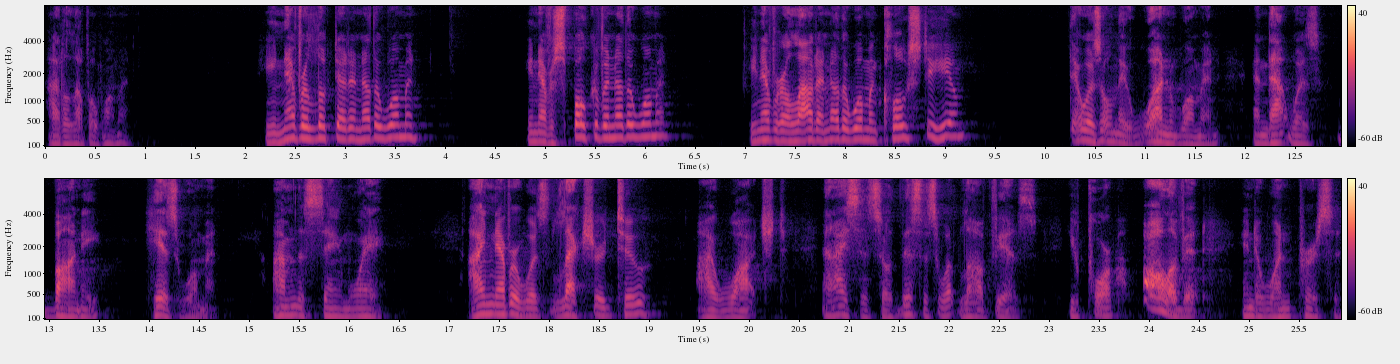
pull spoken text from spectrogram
how to love a woman. He never looked at another woman. He never spoke of another woman. He never allowed another woman close to him. There was only one woman, and that was Bonnie, his woman. I'm the same way. I never was lectured to, I watched. And I said, So this is what love is. You pour all of it into one person.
